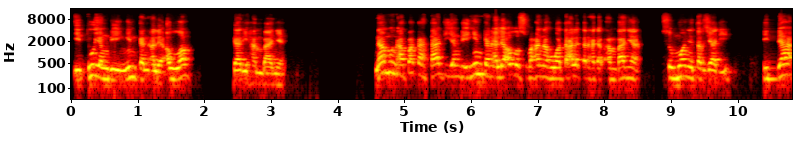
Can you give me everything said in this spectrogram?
Itu yang diinginkan oleh Allah dari hambanya. Namun apakah tadi yang diinginkan oleh Allah Subhanahu wa taala terhadap hambanya semuanya terjadi? Tidak.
